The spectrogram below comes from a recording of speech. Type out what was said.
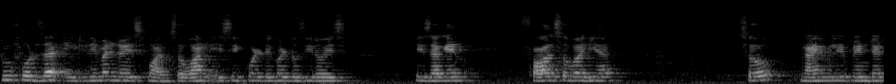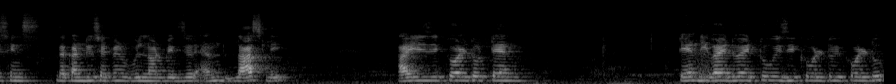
2 fours are 8 remainder is 1 so 1 is equal to equal to 0 is is again false over here. So 9 will be printed since the continuous statement will not be executed. And lastly i is equal to 10 10 divided by 2 is equal to equal to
